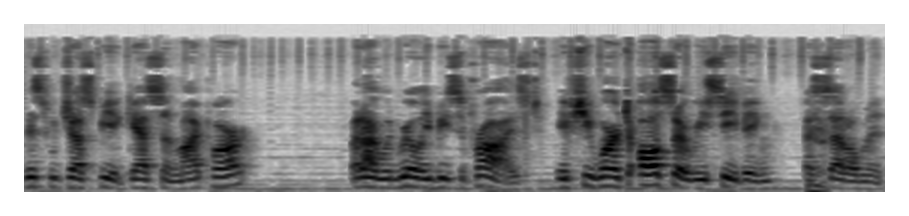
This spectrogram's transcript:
This would just be a guess on my part, but I would really be surprised if she weren't also receiving a yeah. settlement.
